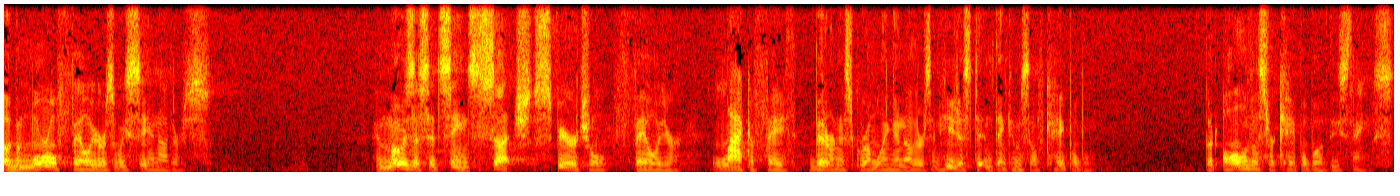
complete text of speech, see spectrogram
of the moral failures we see in others. And Moses had seen such spiritual failure lack of faith, bitterness, grumbling in others, and he just didn't think himself capable. But all of us are capable of these things,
